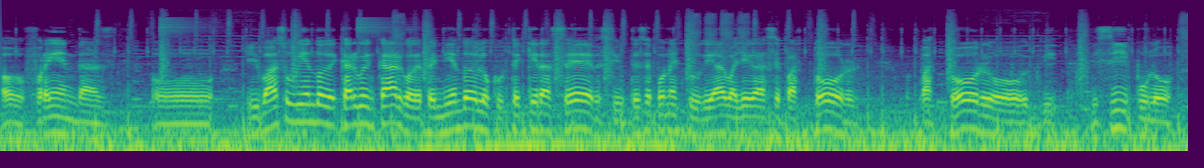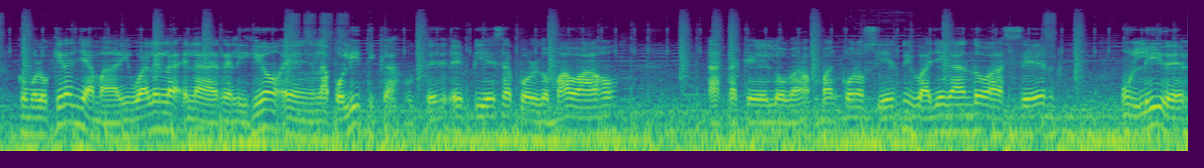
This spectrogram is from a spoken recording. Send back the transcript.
ofrendas. y va subiendo de cargo en cargo, dependiendo de lo que usted quiera hacer. Si usted se pone a estudiar, va a llegar a ser pastor, pastor o discípulo, como lo quieran llamar. Igual en la, en la religión, en la política, usted empieza por lo más bajo hasta que lo van, conociendo y va llegando a ser un líder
